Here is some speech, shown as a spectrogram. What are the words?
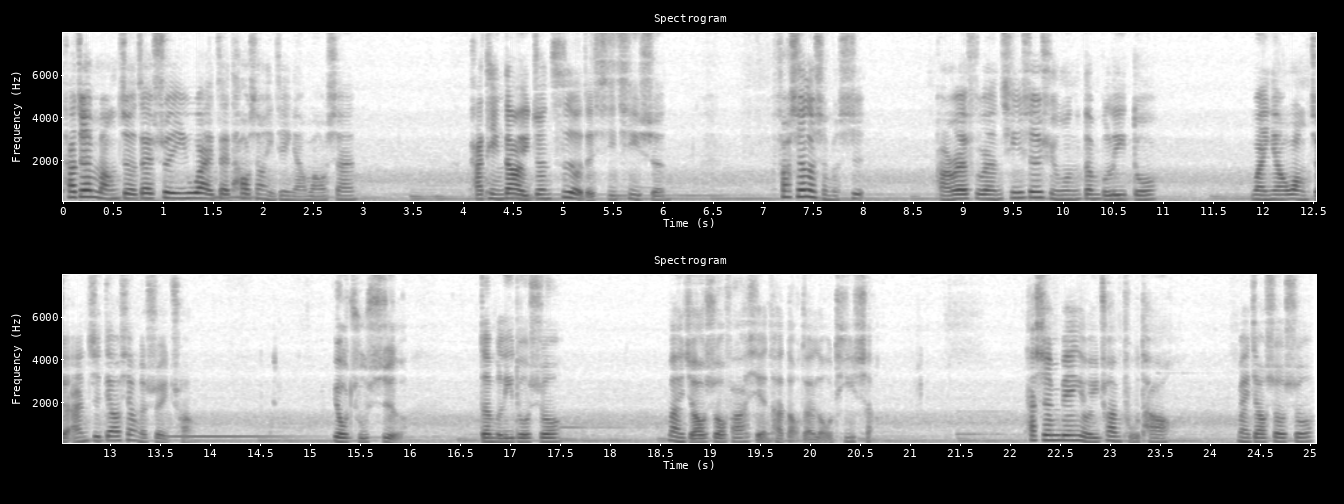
他正忙着在睡衣外再套上一件羊毛衫。他听到一阵刺耳的吸气声。发生了什么事？庞瑞夫人轻声询问邓布利多，弯腰望着安置雕像的睡床。又出事了，邓布利多说。麦教授发现他倒在楼梯上，他身边有一串葡萄。麦教授说：“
